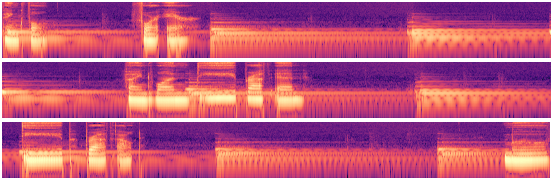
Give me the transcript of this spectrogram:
Thankful for air. Find one deep breath in, deep breath out. Move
